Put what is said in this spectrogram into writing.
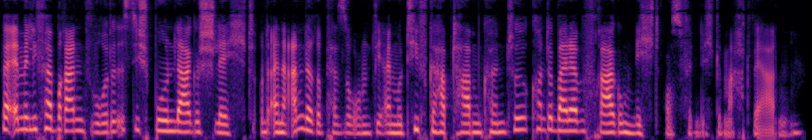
Weil Emily verbrannt wurde, ist die Spurenlage schlecht und eine andere Person, die ein Motiv gehabt haben könnte, konnte bei der Befragung nicht ausfindig gemacht werden.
